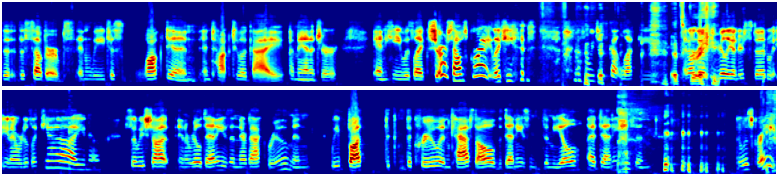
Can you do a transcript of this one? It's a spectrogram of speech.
the the suburbs, and we just walked in and talked to a guy, a manager, and he was like, "Sure, sounds great." Like he, we just got lucky. That's I don't know if he really understood what you know. We're just like, yeah, you know. So we shot in a real Denny's in their back room, and we bought the, the crew and cast all the Denny's the meal at Denny's, and it was great.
